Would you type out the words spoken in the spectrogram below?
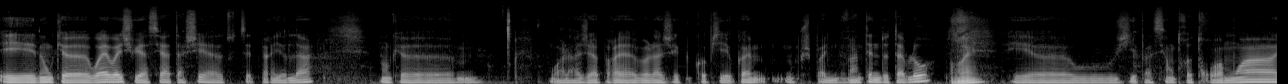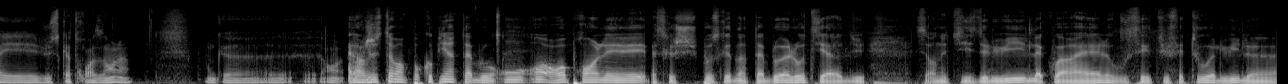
Et donc, euh, ouais, ouais, je suis assez attaché à toute cette période-là. Donc, euh, voilà, j'ai après, voilà, j'ai copié quand même, je sais pas, une vingtaine de tableaux Ouais. et euh, où j'y ai passé entre trois mois et jusqu'à trois ans là. Donc, euh, en- Alors justement, pour copier un tableau, on, on reprend les... Parce que je suppose que d'un tableau à l'autre, il y a du... On utilise de l'huile, de l'aquarelle, ou c'est tu fais tout à l'huile. euh,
